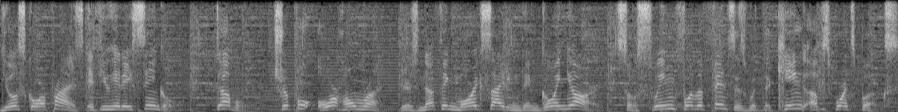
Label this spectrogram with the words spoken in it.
You'll score a prize if you hit a single, double, triple, or home run. There's nothing more exciting than going yard. So swing for the fences with the king of sportsbooks.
